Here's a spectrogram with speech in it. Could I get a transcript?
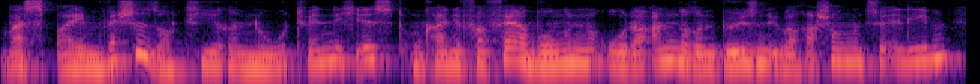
Was beim Wäschesortieren notwendig ist, um keine Verfärbungen oder anderen bösen Überraschungen zu erleben,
